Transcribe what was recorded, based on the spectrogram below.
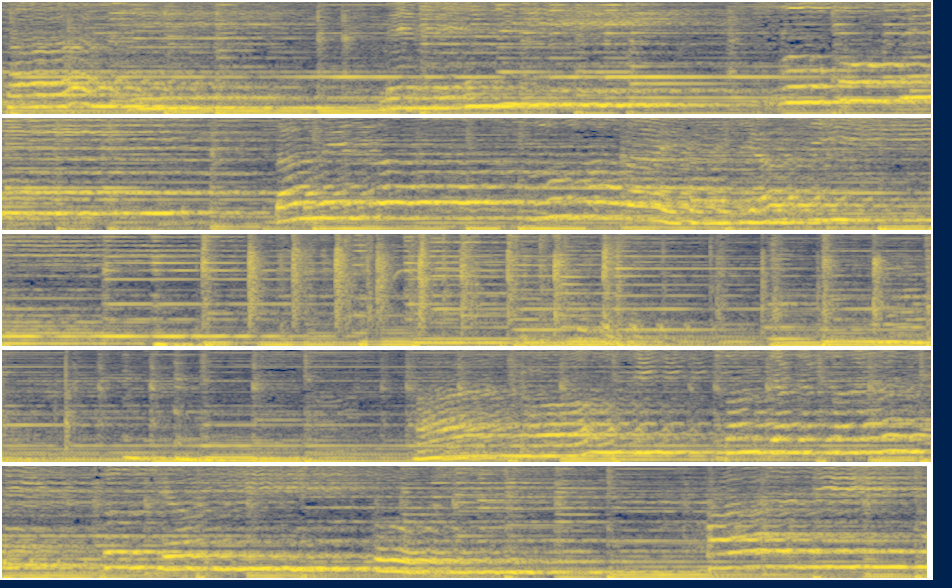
sáng chỉ, mềm mềm đi. Dù cô dĩ ta nên ta dù sao đây còn chéo chi. Hãy subscribe cho kênh Ghiền Mì Gõ Để không bỏ lỡ những video hấp dẫn 从小听过去安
